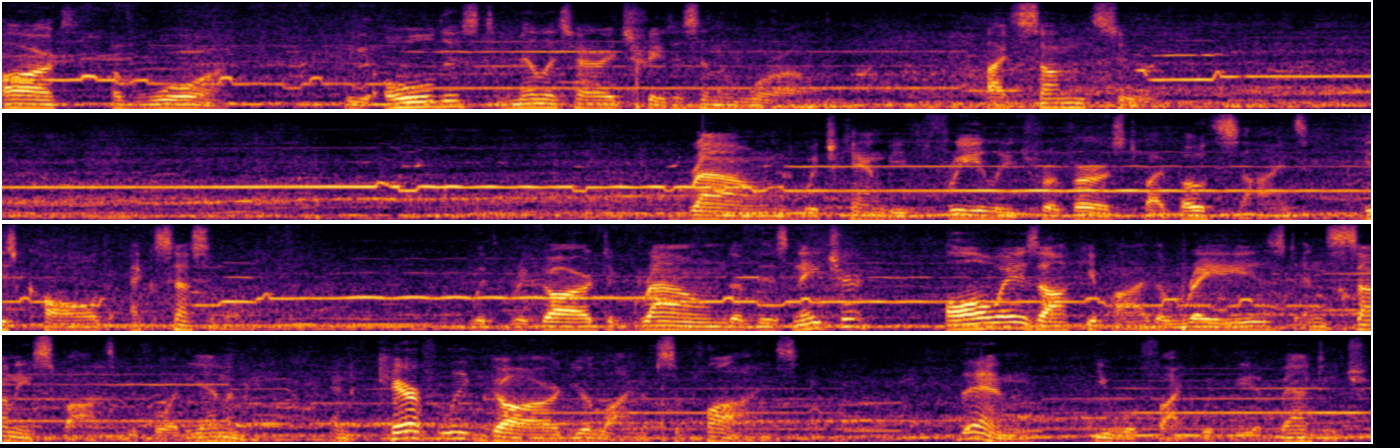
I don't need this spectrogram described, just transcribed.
Art of War, the oldest military treatise in the world, by Sun Tzu. Ground which can be freely traversed by both sides is called accessible. With regard to ground of this nature, always occupy the raised and sunny spots before the enemy, and carefully guard your line of supplies. Then you will fight with the advantage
